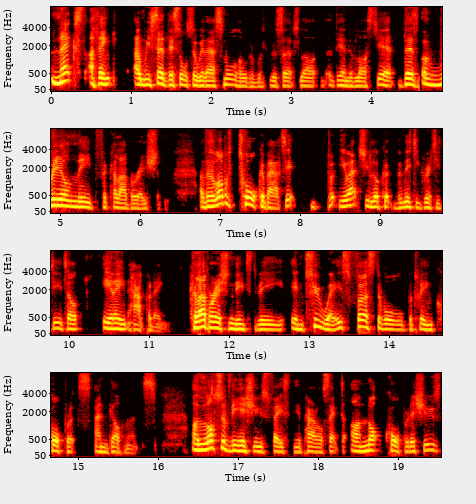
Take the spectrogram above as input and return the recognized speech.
Next, I think, and we said this also with our smallholder research at the end of last year, there's a real need for collaboration. And there's a lot of talk about it, but you actually look at the nitty gritty detail, it ain't happening. Collaboration needs to be in two ways. First of all, between corporates and governments. A lot of the issues facing the apparel sector are not corporate issues,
